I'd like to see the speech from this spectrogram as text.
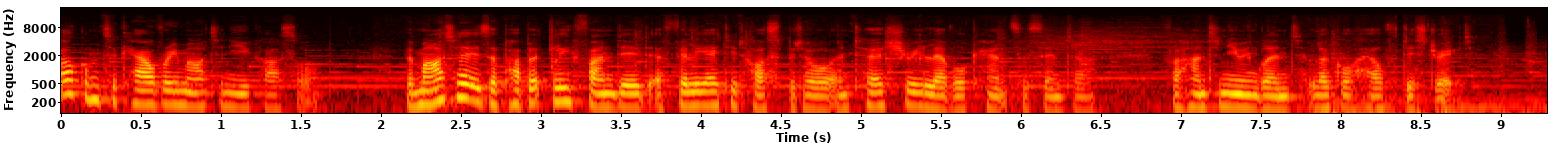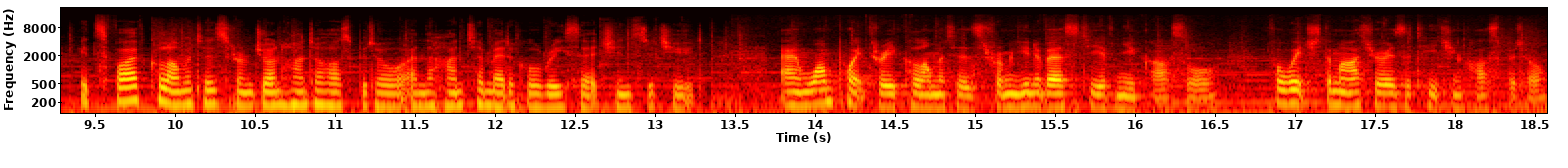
Welcome to Calvary Mater Newcastle. The Mater is a publicly funded affiliated hospital and tertiary level cancer centre for Hunter New England Local Health District. It's 5 kilometres from John Hunter Hospital and the Hunter Medical Research Institute and 1.3 kilometres from University of Newcastle, for which the Mater is a teaching hospital.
